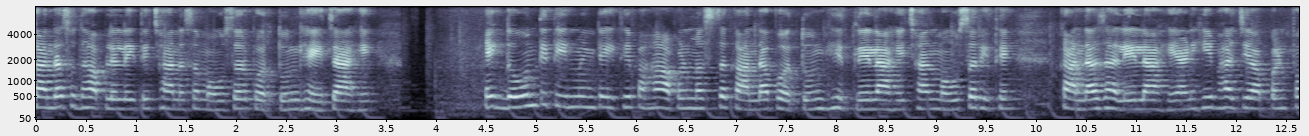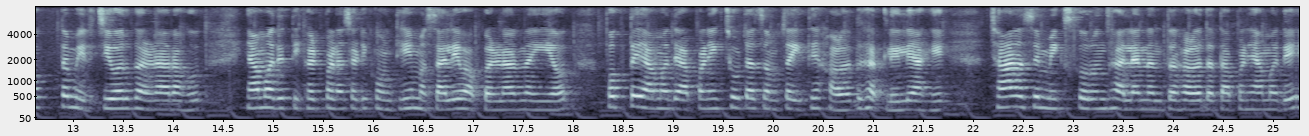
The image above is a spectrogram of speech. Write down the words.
कांदासुद्धा आपल्याला इथे छान असं मऊसर परतून घ्यायचा आहे. एक दोन ते तीन मिनटं इथे पहा आपण मस्त कांदा परतून घेतलेला आहे. छान मऊसर इथे कांदा झालेला आहे आणि ही भाजी आपण फक्त मिरचीवर करणार आहोत. यामध्ये तिखटपणासाठी कोणतेही मसाले वापरणार नाही आहोत. फक्त यामध्ये आपण एक छोटा चमचा इथे हळद घातलेली आहे. छान असे मिक्स करून झाल्यानंतर हळद आता आपण ह्यामध्ये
